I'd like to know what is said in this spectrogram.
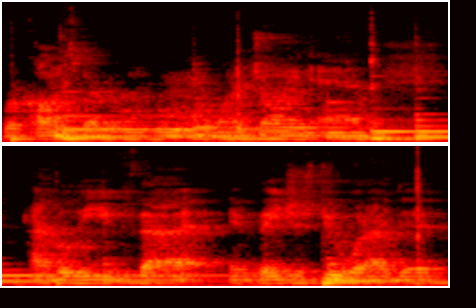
we're calling to everyone who want to join and i believe that if they just do what i did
